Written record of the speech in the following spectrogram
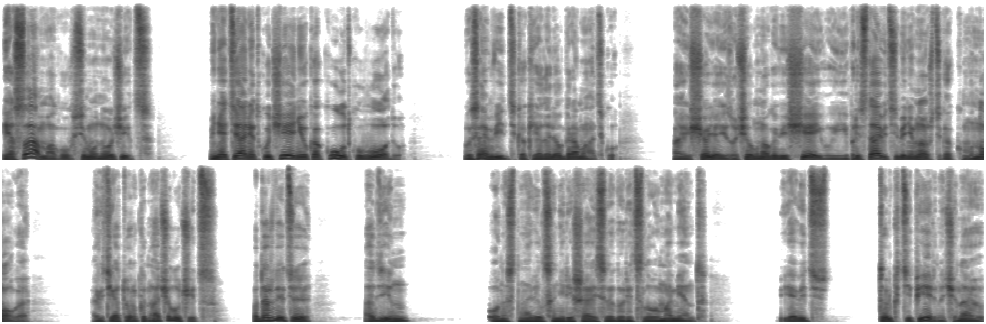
Я сам могу всему научиться. Меня тянет к учению, как утку в воду. Вы сами видите, как я одолел грамматику. А еще я изучил много вещей, вы и представить себе не можете, как много». А ведь я только начал учиться. Подождите один...» Он остановился, не решаясь выговорить слово «момент». «Я ведь только теперь начинаю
